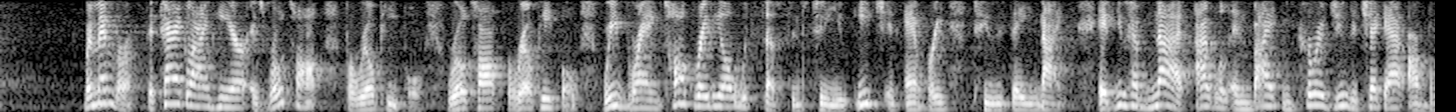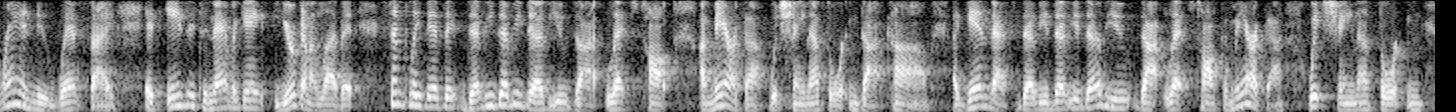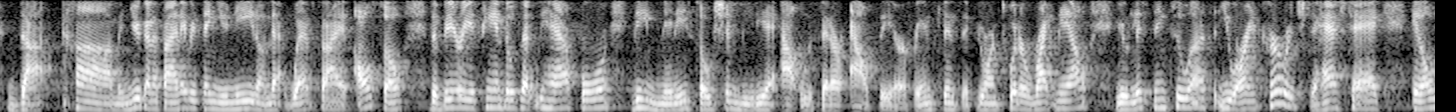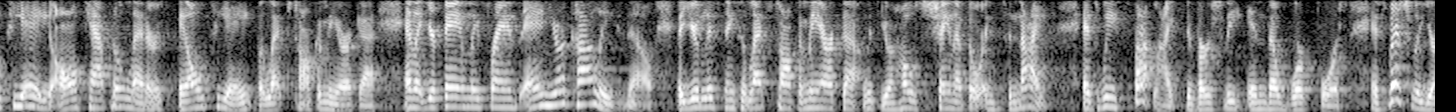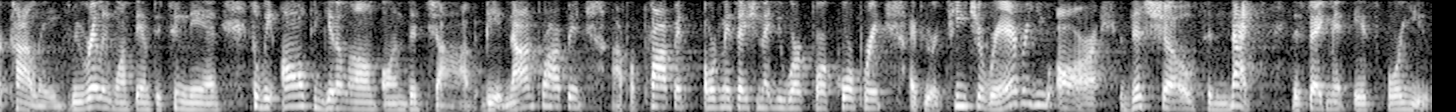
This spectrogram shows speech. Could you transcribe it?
Remember, the tagline here is Real Talk for Real People. Real Talk for Real People. We bring talk radio with substance to you each and every Tuesday night. If you have not, I will invite, and encourage you to check out our brand new website. It's easy to navigate. You're going to love it. Simply visit www.letstalkamerica.com. Again, that's www.letstalkamerica.com. And you're going to find everything you need on that website. Also, the various handles that we have for the many social media outlets that are out there. For instance, if you're on Twitter right now, you're listening to us, you are encouraged to hashtag LTA, all capital letters, LTA for Let's Talk America, and let your family, friends, and your colleagues know that you're listening to Let's Talk America with your host, Shana Thornton, tonight as we spotlight diversity in the workforce, especially your colleagues. We really want them to tune in so we all can get along on the job, be it nonprofit, uh, for profit organization that you work for, corporate, if you're a teacher, wherever you are, this show tonight the segment is for you.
